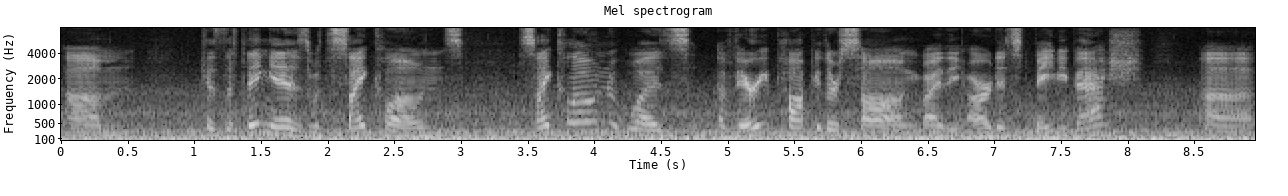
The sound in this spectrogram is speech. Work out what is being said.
Because um, the thing is, with cyclones, Cyclone was a very popular song by the artist Baby Bash, uh,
